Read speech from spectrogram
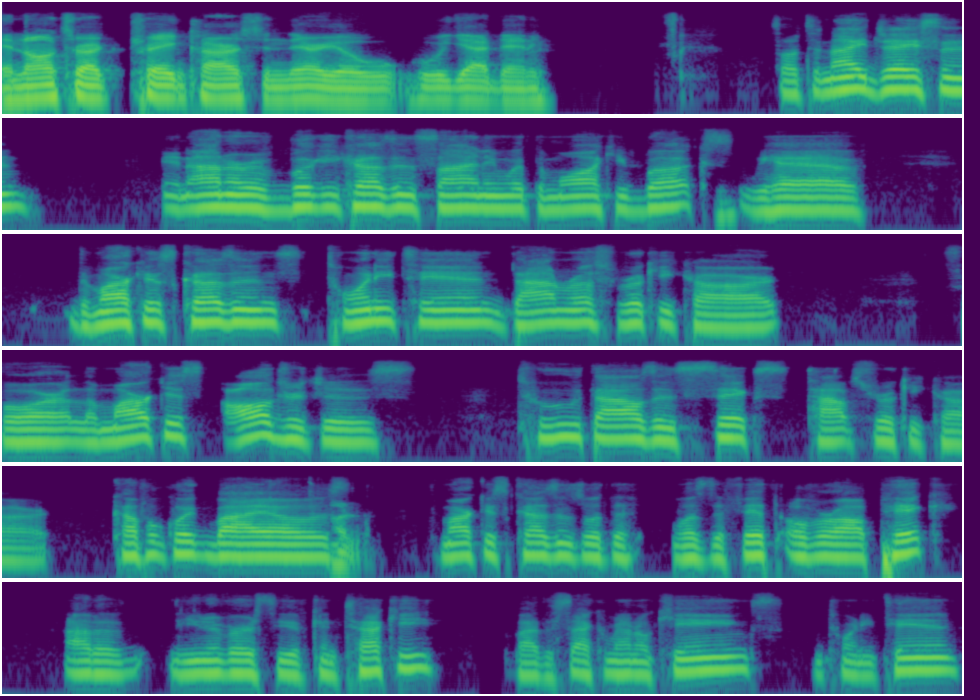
And on to our trade card scenario. Who we got, Danny? So tonight, Jason, in honor of Boogie Cousins signing with the Milwaukee Bucks, we have DeMarcus Cousins 2010 Donruss rookie card for LaMarcus Aldridge's 2006 Topps rookie card. Couple quick bios. Marcus Cousins was the, was the fifth overall pick out of the University of Kentucky by the Sacramento Kings in 2010.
